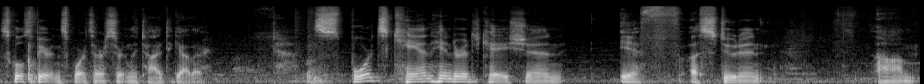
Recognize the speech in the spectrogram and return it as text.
school spirit and sports are certainly tied together. Sports can hinder education if a student um,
